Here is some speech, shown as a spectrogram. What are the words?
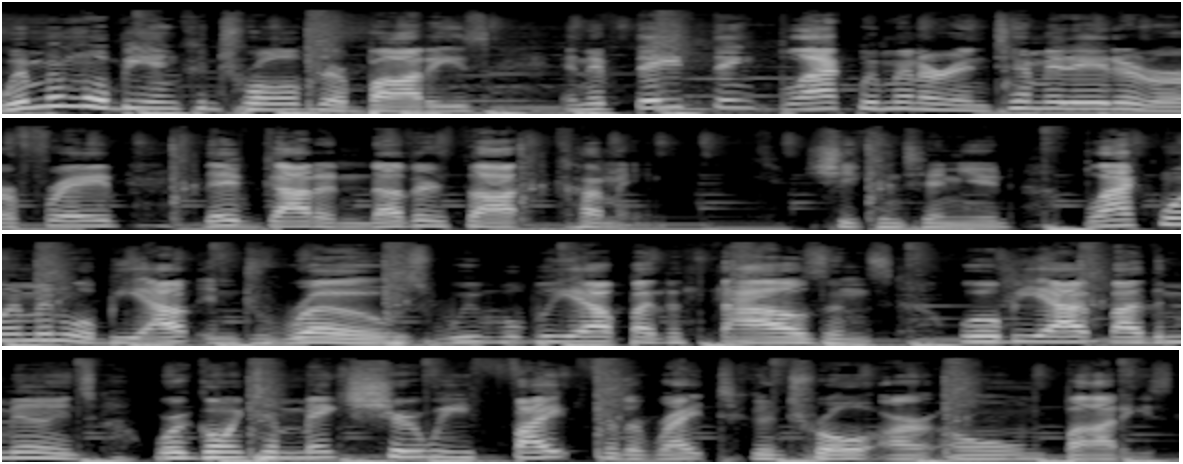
Women will be in control of their bodies, and if they think black women are intimidated or afraid, they've got another thought coming. She continued, Black women will be out in droves. We will be out by the thousands. We'll be out by the millions. We're going to make sure we fight for the right to control our own bodies.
